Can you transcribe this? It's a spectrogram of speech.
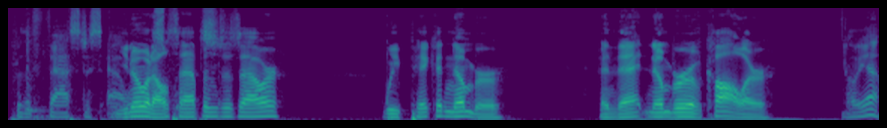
for the fastest hour. You know what of else sports. happens this hour? We pick a number, and that number of caller Oh, yeah.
